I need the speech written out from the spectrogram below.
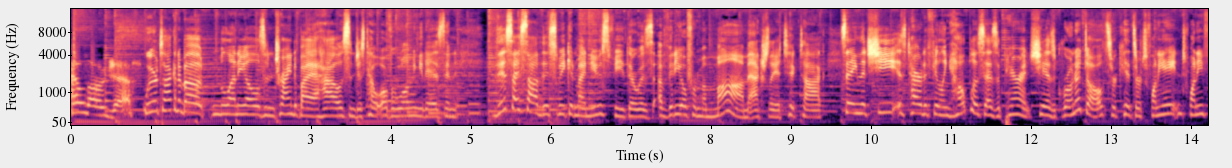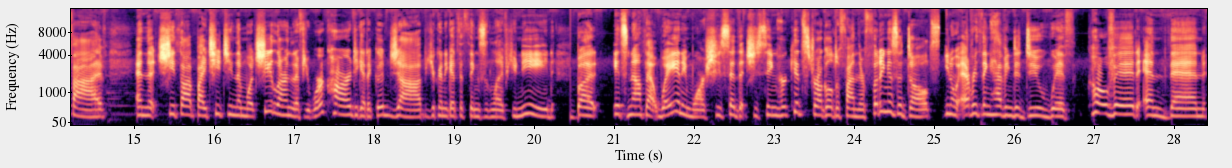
Hello, Jess. We were talking about millennials and trying to buy a house and just how overwhelming it is. And this I saw this week in my news feed. There was a video from a mom, actually a TikTok, saying that she is tired of feeling helpless as a parent. She has grown adults, her kids are 28 and 25, and that she thought by teaching them what she learned that if you work hard to get a good job, you're going to get the things in life you need. But it's not that way anymore. She said that she's seeing her kids struggle to find their footing as adults, you know, everything having to do with COVID and then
